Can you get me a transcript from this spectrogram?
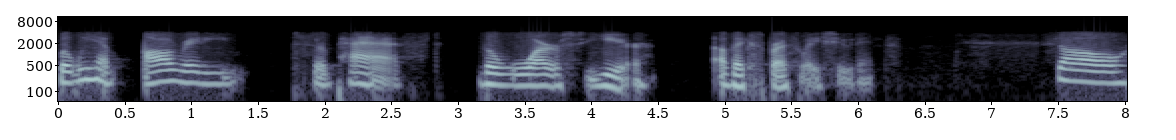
but we have already surpassed the worst year of expressway shootings. So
